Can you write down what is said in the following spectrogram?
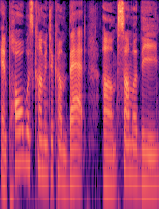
and Paul was coming to combat um, some of the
